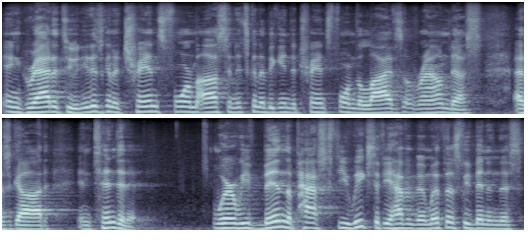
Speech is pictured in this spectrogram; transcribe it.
in gratitude, it is going to transform us and it's going to begin to transform the lives around us as God intended it where we've been the past few weeks. If you haven't been with us, we've been in this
